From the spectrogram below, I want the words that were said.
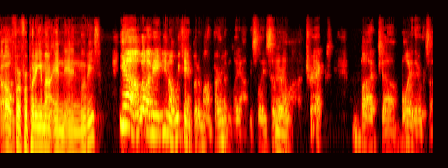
oh, for for putting him out in, in movies. Yeah, well, I mean, you know, we can't put them on permanently, obviously, so there are a Mhm. lot of tricks. But uh, boy, there was a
